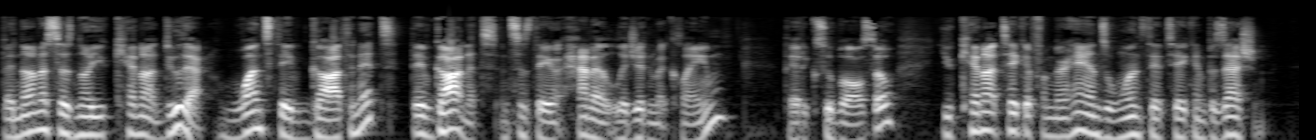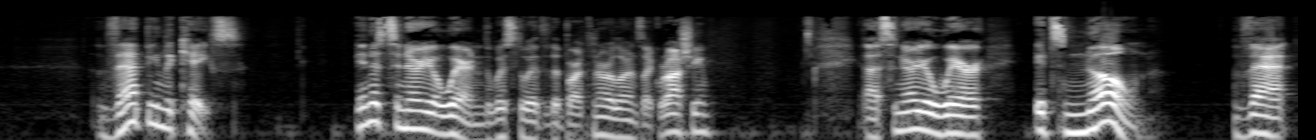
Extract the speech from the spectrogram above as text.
Ben Nanas says, no, you cannot do that. Once they've gotten it, they've gotten it. And since they had a legitimate claim, they had a ksuba also, you cannot take it from their hands once they've taken possession. That being the case, in a scenario where, and this is the way that the Bartanura learns like Rashi, a scenario where it's known that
